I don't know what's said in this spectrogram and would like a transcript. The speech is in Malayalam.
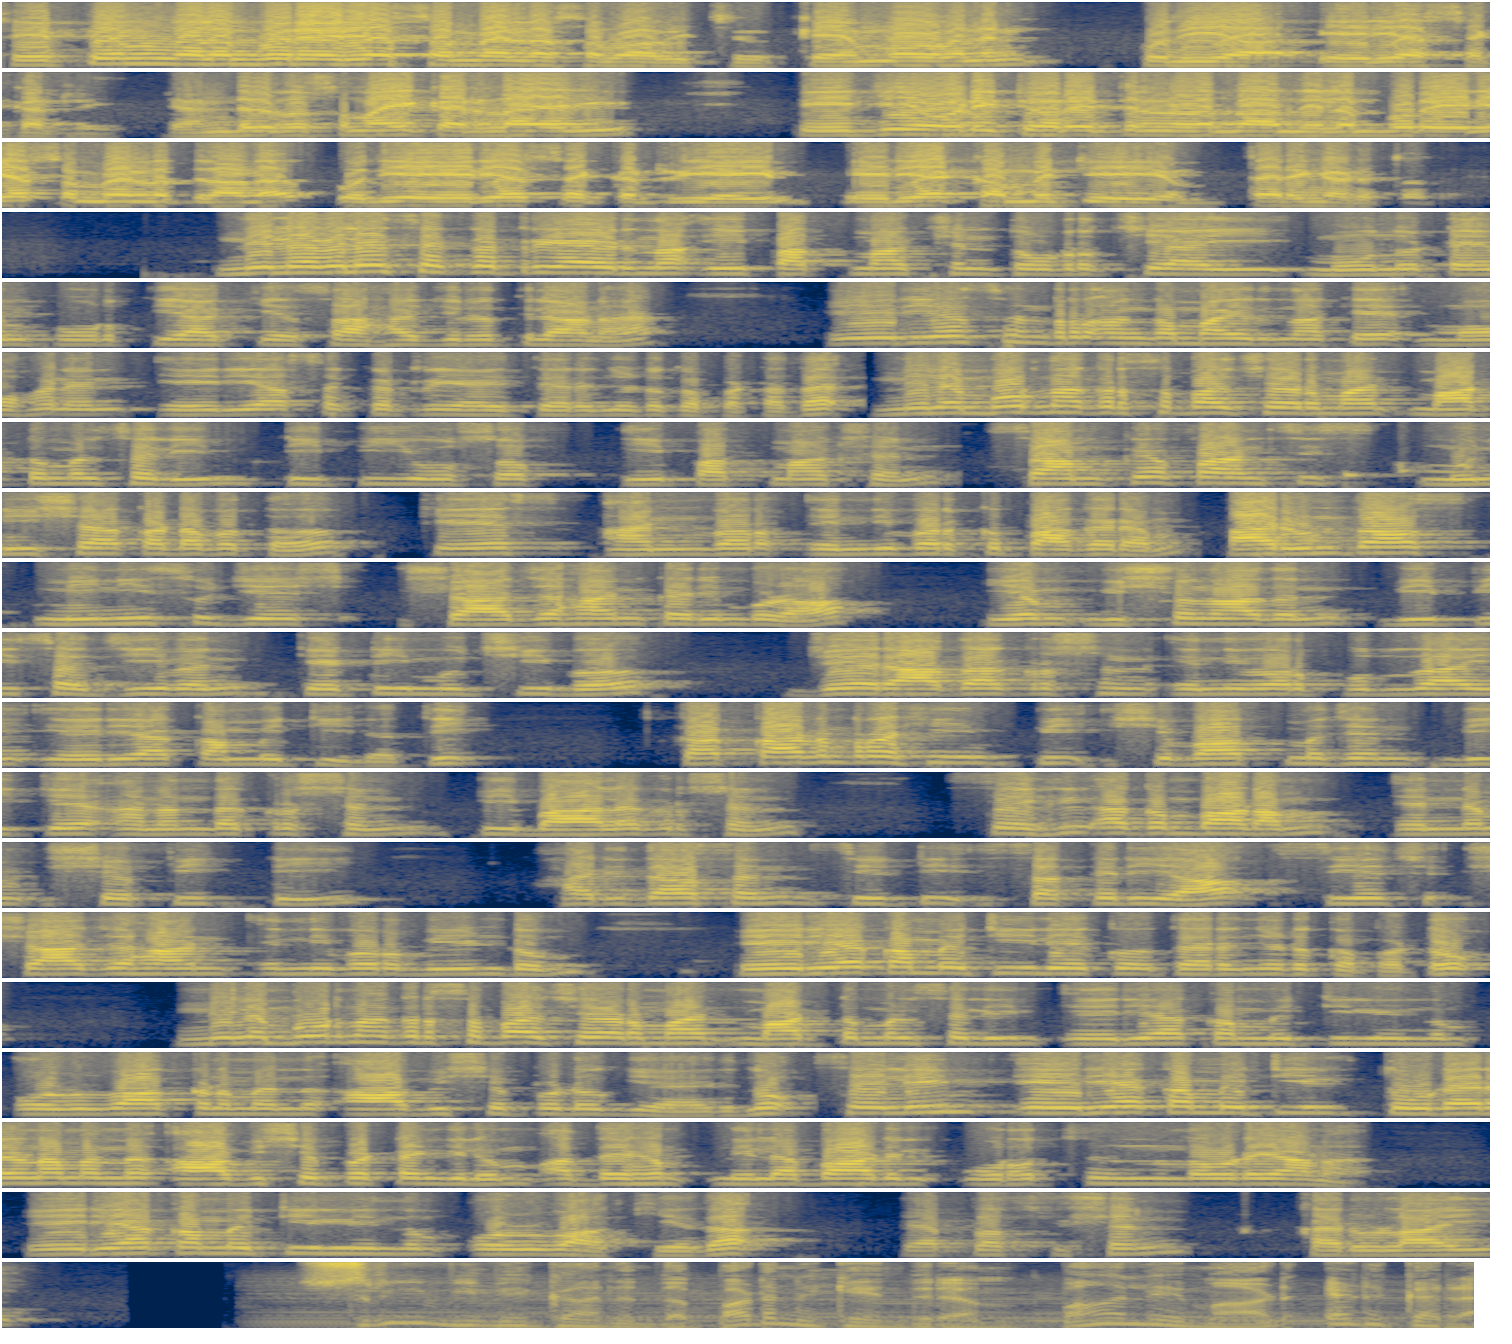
C P M Nilambur area സമ്മേളനം സമാപിച്ചു. കെ മോഹനൻ പുതിയ ഏരിയ സെക്രട്ടറി. രണ്ടു ദിവസമായി കരുളായി പി ജി ഓഡിറ്റോറിയത്തിൽ നടന്ന നിലമ്പൂർ ഏരിയ സമ്മേളനത്തിലാണ് പുതിയ ഏരിയ സെക്രട്ടറിയെയും ഏരിയ കമ്മിറ്റിയെയും തെരഞ്ഞെടുത്തത്. നിലവിലെ സെക്രട്ടറി ആയിരുന്ന ഈ പത്മാക്ഷൻ തുടർച്ചയായി മൂന്ന് ടൈം പൂർത്തിയാക്കിയ സാഹചര്യത്തിലാണ് ഏരിയ സെന്റർ അംഗമായിരുന്ന കെ മോഹനൻ ഏരിയ സെക്രട്ടറിയായി തെരഞ്ഞെടുക്കപ്പെട്ടത്. നിലമ്പൂർ നഗരസഭാ chairman Mattummal Saleem T P Yusuf E Padmakshan Sam K Francis Munisha Kadavath K S Anwar എന്നിവർക്ക് പകരം Arundas Mini Sujesh Shajahan Karimpuzha M Viswanathan V P Sajeevan K T Mujeeb J Radhakrishnan എന്നിവർ പുതുതായി area കമ്മിറ്റിയിലെത്തി. Kakkadan Raheem P Sivathmajan V K Ananthakrishnan P Balakrishnan Sehil Akampadam N M Shefeeq T Haridasan C T Sakkariya C H Shajahan എന്നിവർ വീണ്ടും ഏരിയ കമ്മിറ്റിയിലേക്ക് തെരഞ്ഞെടുക്കപ്പെട്ടു. നിലമ്പൂർ നഗരസഭാ ചെയർമാൻ മാട്ടുമൽ സലീം ഏരിയ കമ്മിറ്റിയിൽ നിന്നും ഒഴിവാക്കണമെന്ന് ആവശ്യപ്പെടുകയായിരുന്നു. സലീം ഏരിയ കമ്മിറ്റിയിൽ തുടരണമെന്ന് ആവശ്യപ്പെട്ടെങ്കിലും അദ്ദേഹം നിലപാടിൽ ഉറച്ചു നിന്നതോടെയാണ് ഏരിയ കമ്മിറ്റിയിൽ നിന്നും ഒഴിവാക്കിയത്. A plus vision Karulai. Shri Vivekananda Patana Kendram Palemad Edakkara.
